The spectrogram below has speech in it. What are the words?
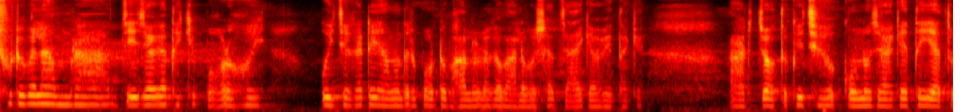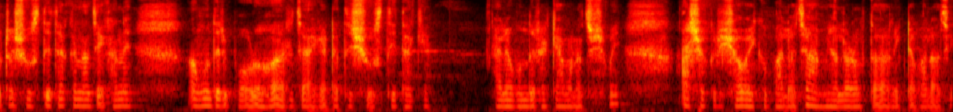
ছোটোবেলায় আমরা যে জায়গা থেকে বড় হই, ওই জায়গাটাই আমাদের বড্ড ভালো লাগা, ভালোবাসার জায়গা হয়ে থাকে। আর যত কিছু হোক, কোনো জায়গাতেই এতটা স্বস্তি থাকে না যেখানে আমাদের বড় হওয়ার জায়গাটাতে স্বস্তি থাকে। হ্যালো বন্ধুরা, কেমন আছো সবাই? আশা করি সবাই খুব ভালো আছে আমি আল্লাহ রহমতে অনেকটা ভালো আছি।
